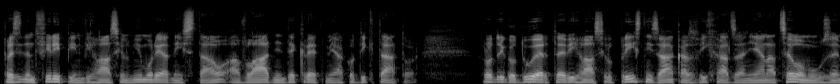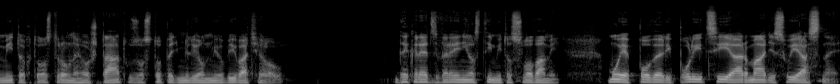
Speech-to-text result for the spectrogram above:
Prezident Filipín vyhlásil mimoriadný stav a vládne dekrétmi ako diktátor. Rodrigo Duerte vyhlásil prísny zákaz vychádzania na celom území tohto ostrovného štátu so 105 miliónmi obyvateľov. Dekret zverejnil s týmito slovami. Moje povely polícii a armáde sú jasné.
